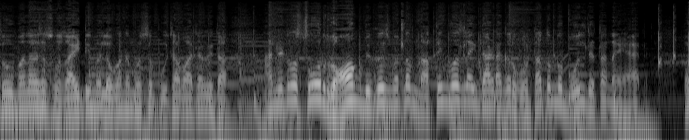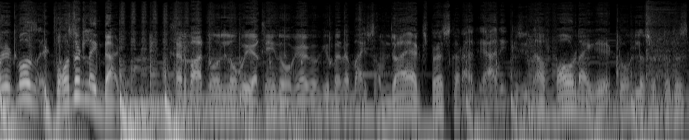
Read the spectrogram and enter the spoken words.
सो so, मतलब ऐसे सोसाइटी में लोगों ने मुझसे पूछा पाछा भी था। And it was so wrong because मतलब नथिंग वाज लाइक दैट अगर होता तो मैं बोल देता ना यार। But it was it wasn't like that खैर बाद में उन लोगों को यकीन हो गया क्योंकि मैंने भाई समझाया एक्सप्रेस करा कि यार किसी ने अफवाह उड़ाई है डोंट लिसन टू दिस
